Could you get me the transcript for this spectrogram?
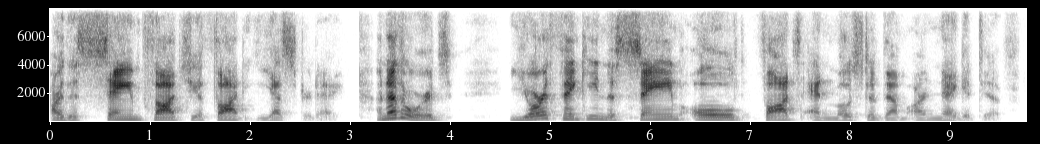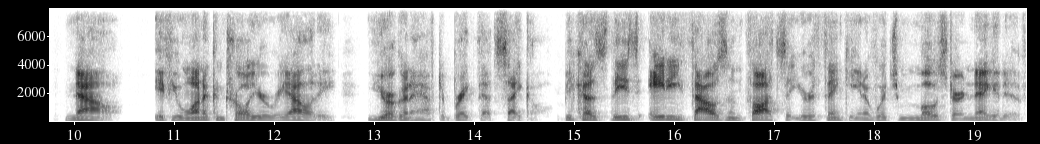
are the same thoughts you thought yesterday. In other words, you're thinking the same old thoughts, and most of them are negative. Now, if you want to control your reality, you're going to have to break that cycle because these 80,000 thoughts that you're thinking, of which most are negative,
